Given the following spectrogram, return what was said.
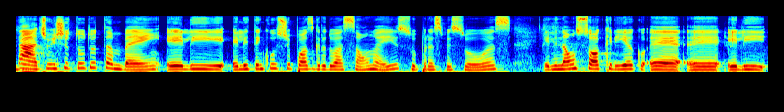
Tati, o Instituto também, ele, ele tem curso de pós-graduação, não é isso? Para as pessoas. Ele não só cria, é, é, ele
